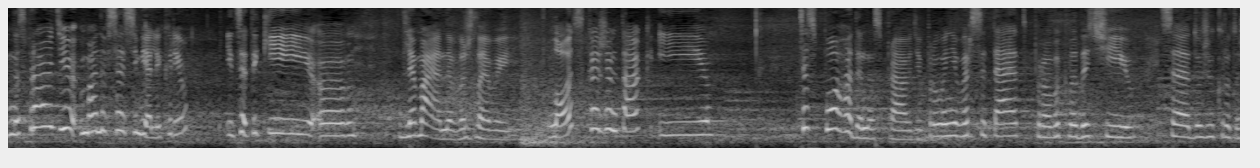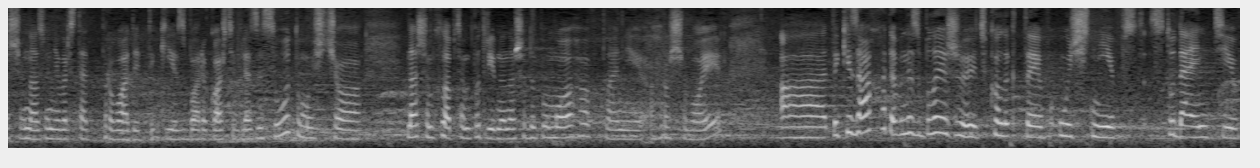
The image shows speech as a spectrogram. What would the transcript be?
Насправді в мене вся сім'я лікарів, і це такий е, для мене важливий лот, скажімо так. І це спогади насправді про університет, про викладачів. Це дуже круто, що в нас університет проводить такі збори коштів для ЗСУ, тому що нашим хлопцям потрібна наша допомога в плані грошової. А такі заходи вони зближують колектив учнів, студентів,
